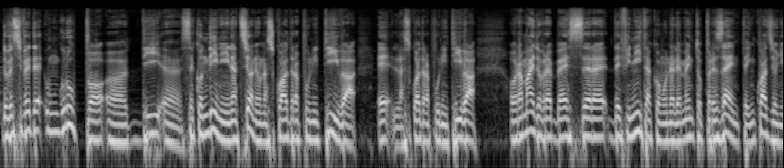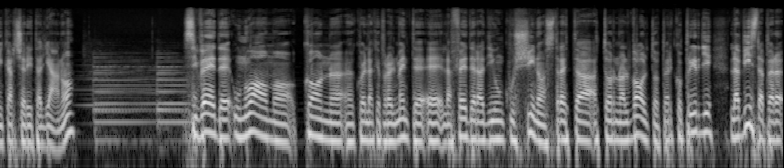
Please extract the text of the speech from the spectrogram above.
dove si vede un gruppo eh, di eh, secondini in azione, una squadra punitiva e la squadra punitiva oramai dovrebbe essere definita come un elemento presente in quasi ogni carcere italiano. Si vede un uomo con eh, quella che probabilmente è la federa di un cuscino stretta attorno al volto per coprirgli la vista, per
